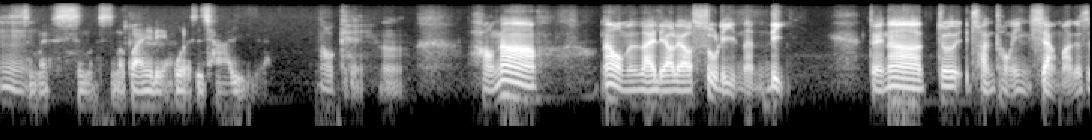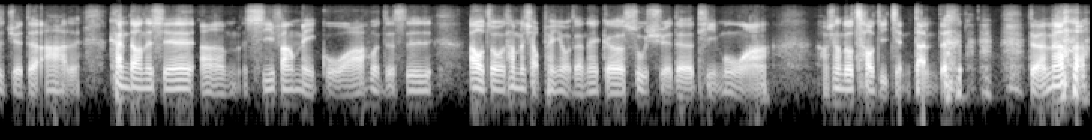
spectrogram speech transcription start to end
嗯，什么什么什么关联或者是差异的？OK，嗯，好，那那我们来聊聊数理能力。对，那就传统印象嘛，就是觉得啊，看到那些嗯西方美国啊，或者是澳洲他们小朋友的那个数学的题目啊，好像都超级简单的。对啊，那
